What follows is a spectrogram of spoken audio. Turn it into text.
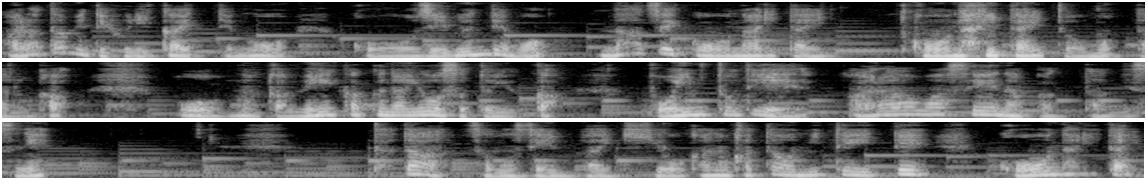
改めて振り返っても、こう自分でもなぜこうなりたい、こうなりたいと思ったのかをなんか明確な要素というか、ポイントで表せなかったんですね。ただ、その先輩起業家の方を見ていて、こうなりたい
